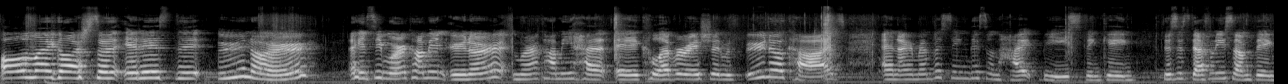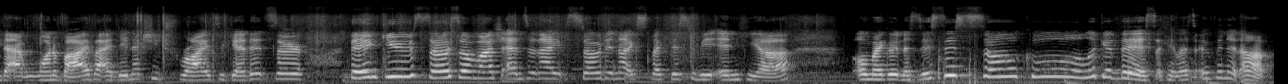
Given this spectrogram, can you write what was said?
Oh my gosh, so it is the Uno. I can see Murakami and Uno. Murakami had a collaboration with Uno cards and I remember seeing this on Hypebeast thinking this is definitely something that I would want to buy but I didn't actually try to get it so Thank you so, so much, Anson. I so did not expect this to be in here. Oh my goodness, this is so cool. Look at this. Okay, let's open it up.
